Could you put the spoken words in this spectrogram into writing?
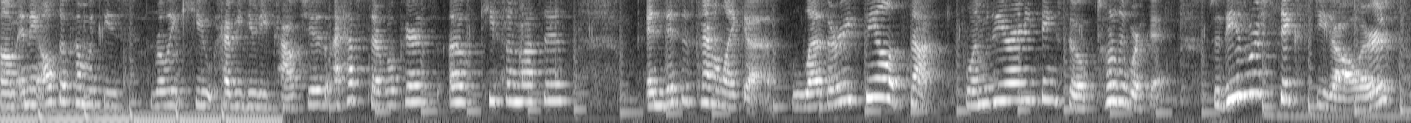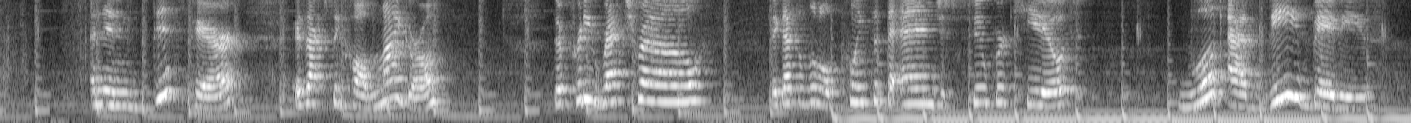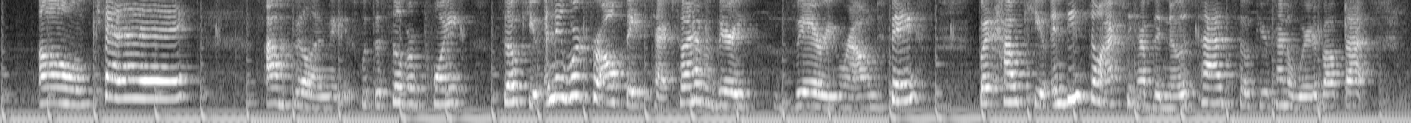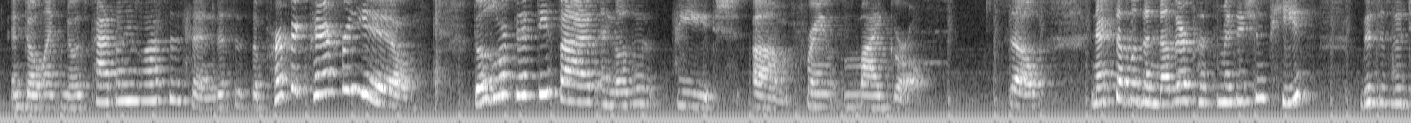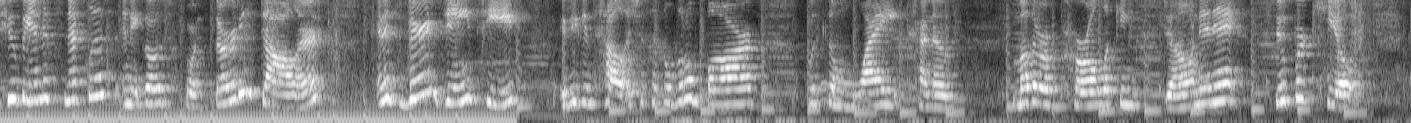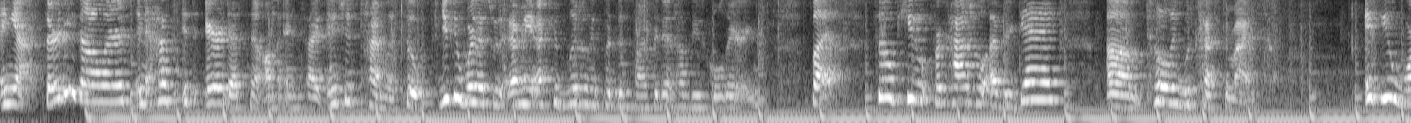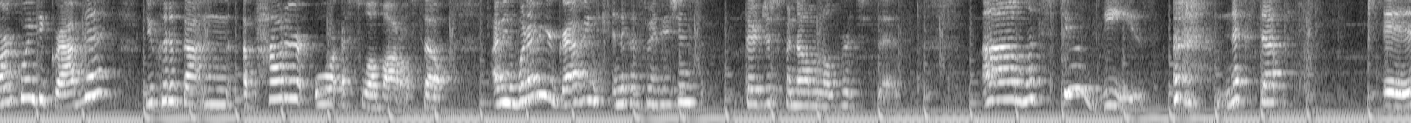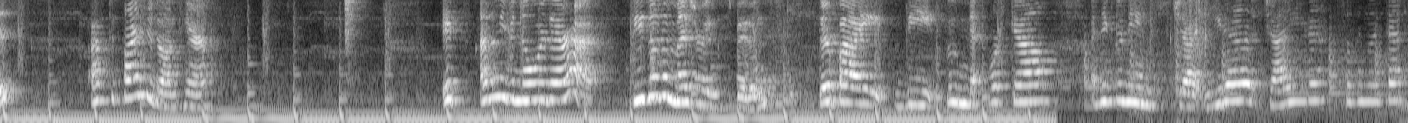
Um, and they also come with these really cute heavy duty pouches. I have several pairs of Quay sunglasses and this is kind of like a leathery feel. It's not flimsy or anything, so totally worth it. So these were $60. And then this pair is actually called My Girl. They're pretty retro. They got the little points at the end, just super cute. Look at these babies. Okay. I'm feeling these with the silver point. So cute. And they work for all face types. So I have a very, very round face, but how cute. And these don't actually have the nose pads. So if you're kind of weird about that and don't like nose pads on your glasses, then this is the perfect pair for you. Those were 55 and those are the um, frame My Girl. So next up was another customization piece. This is the Two Bandits necklace and it goes for $30. And it's very dainty, if you can tell. It's just like a little bar with some white kind of mother of pearl looking stone in it. Super cute. And yeah, $30 and it has, it's iridescent on the inside and it's just timeless. So you could wear this with, I mean, I could literally put this on if I didn't have these gold earrings. But so cute for casual everyday. Um, totally would customize. If you weren't going to grab this, you could have gotten a powder or a swell bottle. So, I mean, whatever you're grabbing in the customizations, they're just phenomenal purchases. Um, let's do these. Next up is, I have to find it on here. It's, I don't even know where they're at. These are the measuring spoons. They're by the Food Network gal. I think her name's Giada, Giada, something like that.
